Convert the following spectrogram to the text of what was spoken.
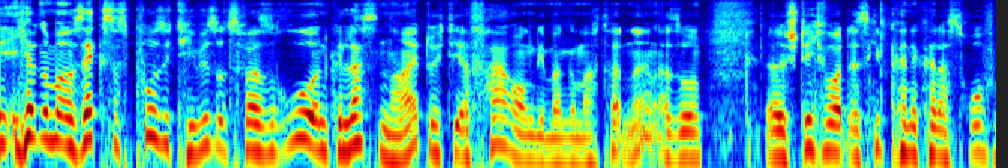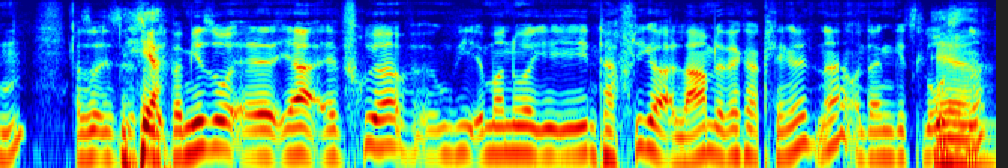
Ich habe Nummer sechs das Positives, und zwar so Ruhe und Gelassenheit durch die Erfahrungen, die man gemacht hat. Ne? Also äh, Stichwort, es gibt keine Katastrophen. Also es ist Ja. bei mir so, äh, ja, äh, früher irgendwie immer nur je- jeden Tag Fliegeralarm, der Wecker klingelt, ne? Und dann geht's los, Ja. ne?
